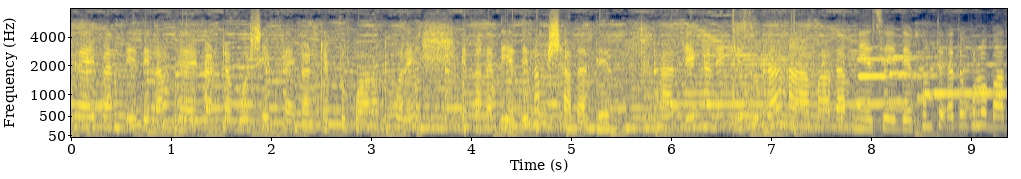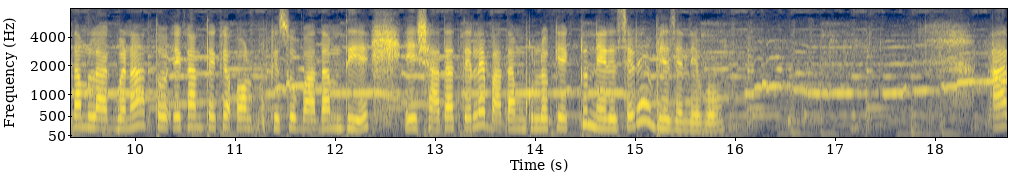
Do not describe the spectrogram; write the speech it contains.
ফ্রাই প্যান দিয়ে দিলাম। ফ্রাই প্যানটা বসিয়ে ফ্রাই প্যানটা একটু গরম করে এখানে দিয়ে দিলাম সাদা তেল। আর এখানে কিছুটা বাদাম নিয়েছি। এই দেখুন তো এতগুলো বাদাম লাগবে না। তো এখান থেকে অল্প কিছু বাদাম দিয়ে এই সাদা তেলে বাদামগুলোকে একটু নেড়ে চেড়ে ভেজে নেব। আর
